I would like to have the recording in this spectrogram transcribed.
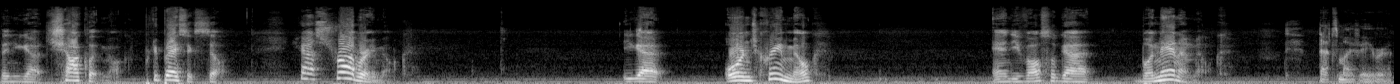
Then you got chocolate milk. Pretty basic still. You got strawberry milk. You got orange cream milk. And you've also got banana milk. That's my favorite.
